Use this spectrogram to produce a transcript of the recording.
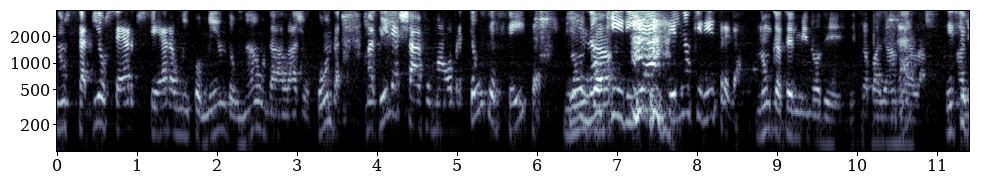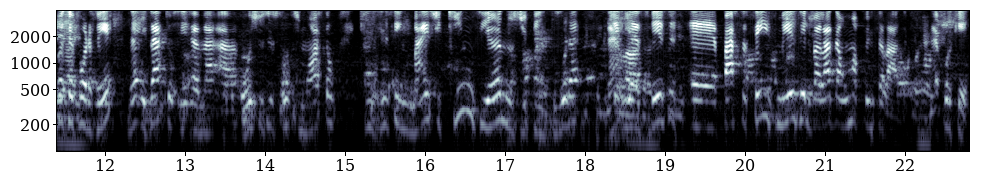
Não se sabia ao certo se era uma encomenda ou não da La Gioconda, mas ele achava uma obra tão perfeita que ele não Nunca- queria, ele não queria entregar. Nunca terminou de, de trabalhar Né? nela. E se Aliás. você for ver, né, exato, e, a- hoje os estudos mostram que existem mais de 15 anos de pintura, né, e às vezes é, passa seis meses ele vai lá dar uma pincelada. Né? Por quê?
